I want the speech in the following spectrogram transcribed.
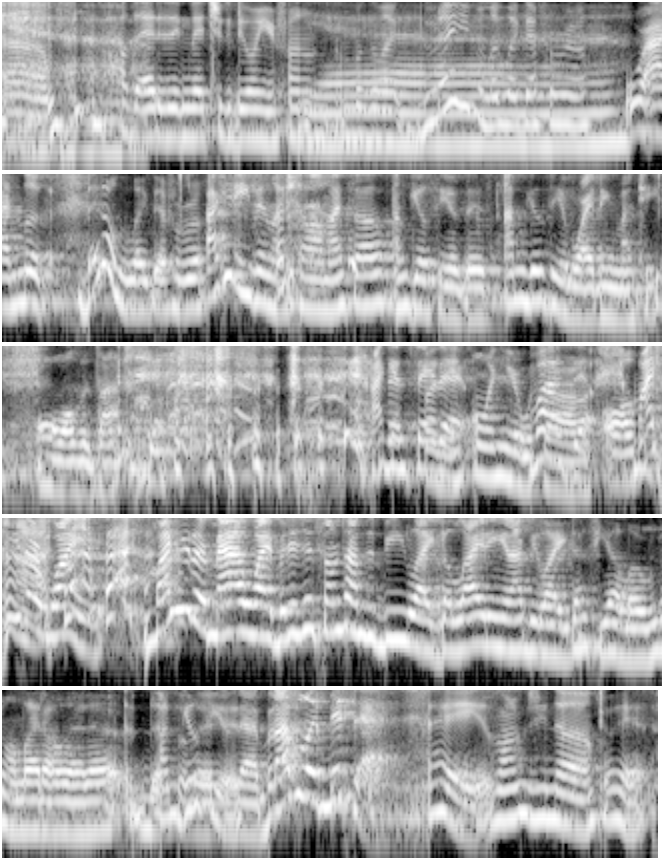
um, all the editing that you can do on your phone. I'm looking like, do they even look like that for real? Or I look, they don't look like that for real. I can even like tell myself I'm guilty of this. I'm guilty of whitening my teeth all the time. I can say funny. that on here with y'all. it all my teeth are white. My teeth are mad white, but it's just sometimes it'd be like the lighting, and I'd be like, "That's yellow. We're gonna light all that up." That's I'm guilty of that, but I will admit that. hey, as long as you know. Go ahead.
